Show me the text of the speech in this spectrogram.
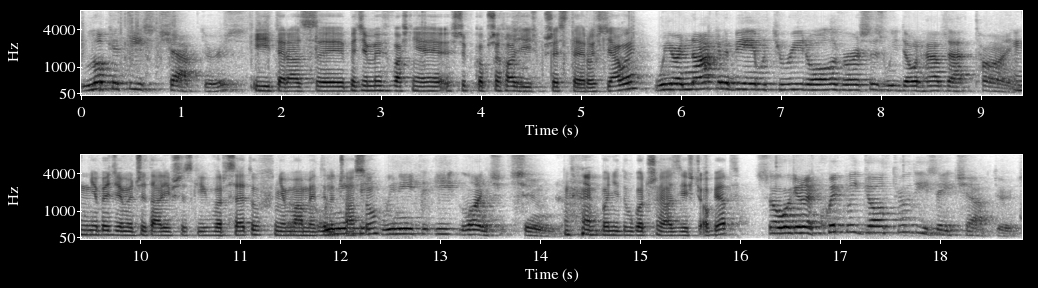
look at these chapters. I teraz y, będziemy właśnie szybko przechodzić przez te rozdziały. We are not going to be able to read all the verses, we don't have that time. Nie będziemy czytali wszystkich wersetów, nie mamy We tyle need, czasu, to, we need to eat lunch soon. bo niedługo trzeba zjeść obiad. So we're going to quickly go through these eight chapters.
